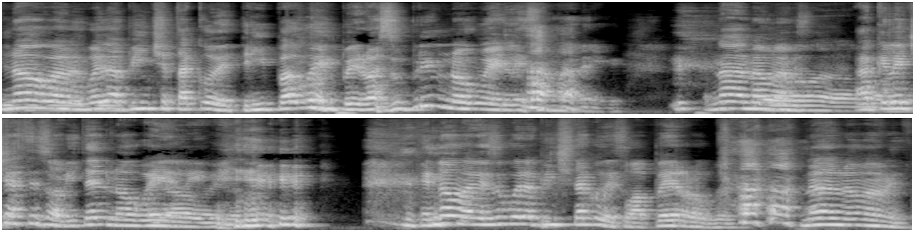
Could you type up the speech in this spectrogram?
No, güey, huele a pinche taco de tripa, güey, pero a Supreme no huele esa madre. No, no, mames. A que le echaste suavitel no huele, No, güey. No, mames, eso huele a pinche taco de suaperro, güey. No, no mames.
